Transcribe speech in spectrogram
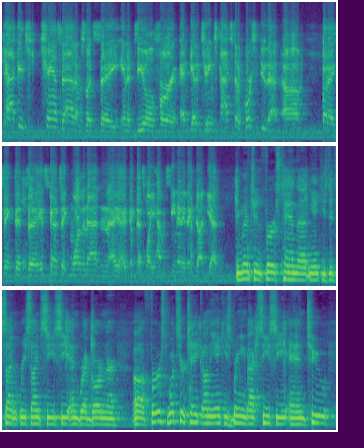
package Chance Adams, let's say, in a deal for and get a James Paxton, of course you do that. Um, but I think that uh, it's going to take more than that, and I, I, think that's why you haven't seen anything done yet. You mentioned firsthand that Yankees did sign, re-sign CC and Brett Gardner. Uh, first, what's your take on the Yankees bringing back CC? And two,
